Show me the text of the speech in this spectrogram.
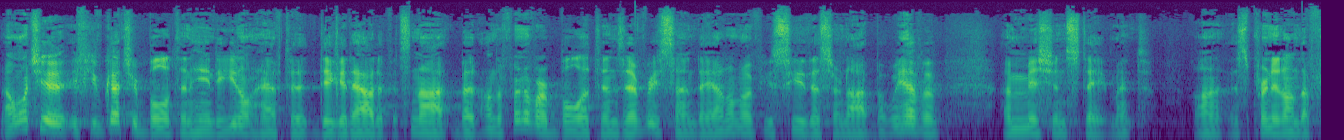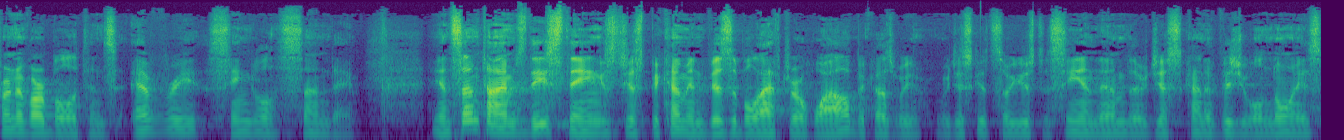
Now, I want you, if you've got your bulletin handy, you don't have to dig it out if it's not, but on the front of our bulletins every Sunday, I don't know if you see this or not, but we have a, a mission statement on, that's printed on the front of our bulletins every single Sunday. And sometimes these things just become invisible after a while because we, we just get so used to seeing them. They're just kind of visual noise.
